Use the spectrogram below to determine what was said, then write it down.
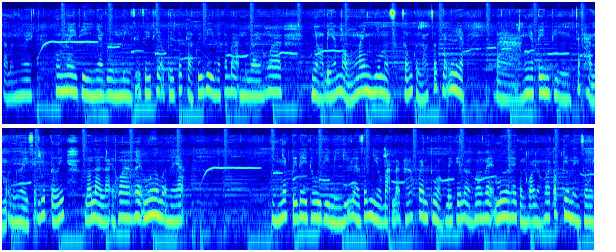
cả mọi người. Hôm nay thì nhà vườn mình sẽ giới thiệu tới tất cả quý vị và các bạn một loài hoa nhỏ bé mỏng manh nhưng mà sức sống của nó rất mãnh liệt. Và nghe tên thì chắc hẳn mọi người sẽ biết tới, đó là loại hoa huệ mưa mọi người ạ. Nhắc tới đây thôi thì mình nghĩ là rất nhiều bạn đã khá quen thuộc với cái loài hoa huệ mưa hay còn gọi là hoa tóc tiên này rồi.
